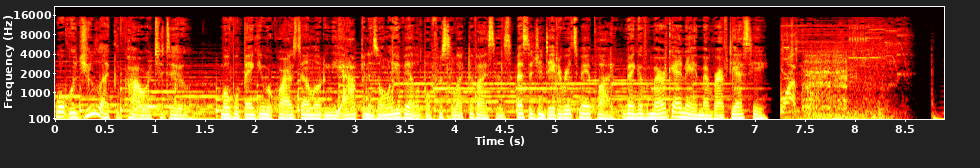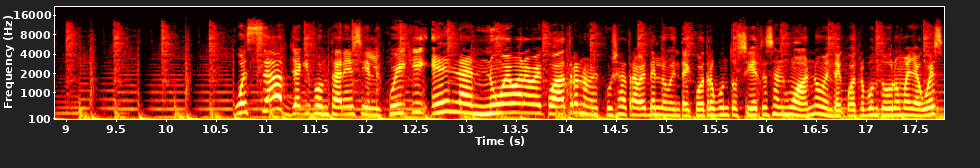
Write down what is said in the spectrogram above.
What would you like the power to do? Mobile banking requires downloading the app and is only available for select devices. Message and data rates may apply. Bank of America and a member FDIC. What's up, Jackie Fontanes y el Quickie en la nueva 94. Nos escucha a través del 94.7 San Juan, 94.1 Mayagüez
